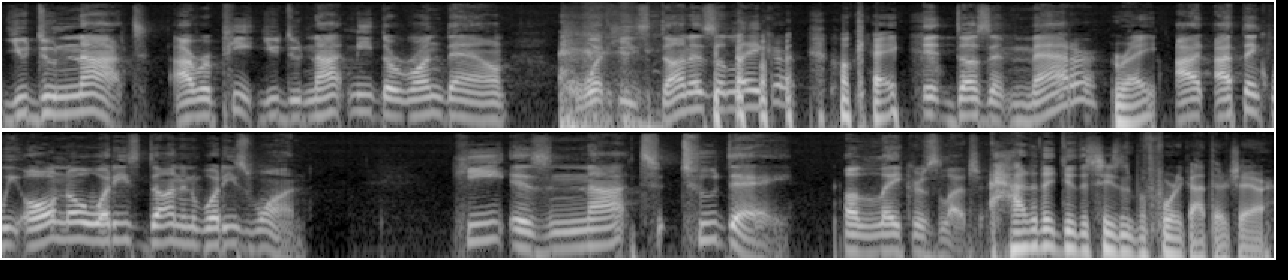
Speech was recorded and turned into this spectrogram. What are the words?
You do not, I repeat, you do not need to run down what he's done as a Laker. Okay. It doesn't matter. Right. I, I think we all know what he's done and what he's won. He is not today a Lakers legend. How did they do the season before he got there, Jr.?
